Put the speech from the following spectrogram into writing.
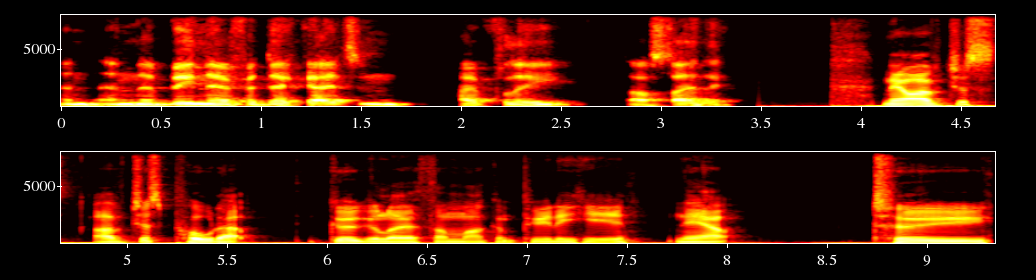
and, and they've been there for decades, and hopefully they'll stay there. Now I've just I've just pulled up Google Earth on my computer here. Now to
